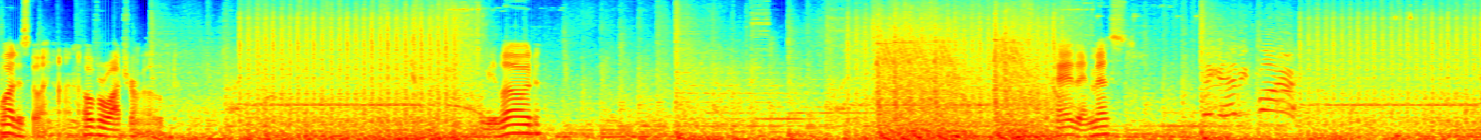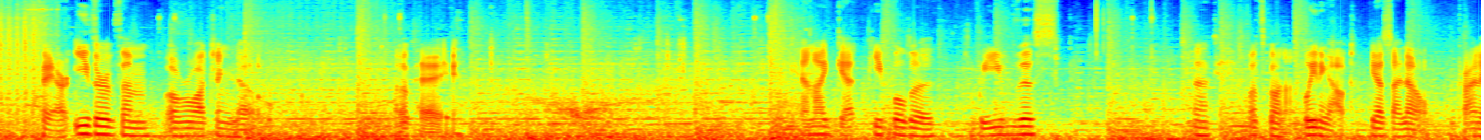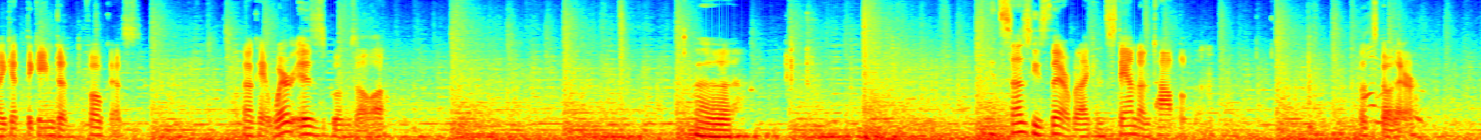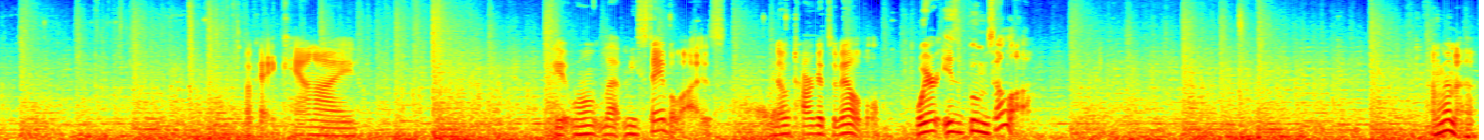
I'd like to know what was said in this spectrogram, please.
What is going on? Overwatch removed. Reload. Okay, they missed. Okay, are either of them overwatching? No. Okay. Can I get people to leave this? Okay, what's going on? Bleeding out. Yes, I know. I'm trying to get the game to focus. Okay, where is Boomzilla? Uh... It says he's there, but I can stand on top of him. Let's go there. Okay, can I... It won't let me stabilize. No targets available. Where is Boomzilla? I'm gonna...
